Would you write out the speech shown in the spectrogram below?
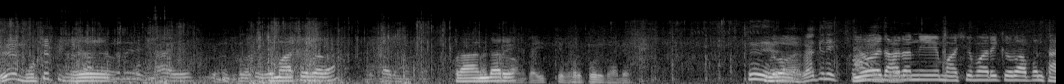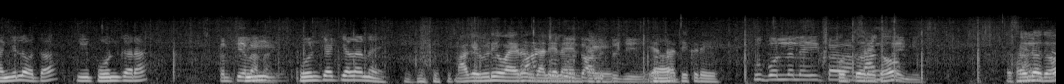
हे हे मासे बघा. थोडा अंधार आहे. इतके भरपूर झाले. हे दादांनी मासेमारी करू आपण सांगितलं होतं की फोन करा. पण केला नाही. फोन काय केला नाही? मागे व्हिडिओ व्हायरल झालेला होतो आम्ही आहे. याचा तिकडे. तू बोललेलं आहे का? कुठं रे तो? सांगतोय मी. तर थैलो तो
